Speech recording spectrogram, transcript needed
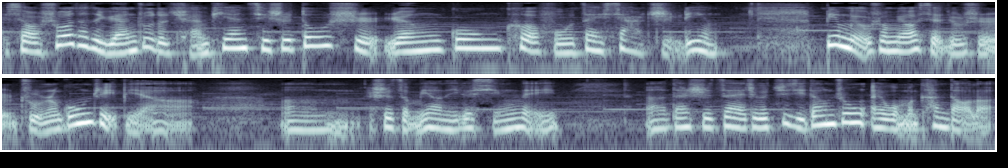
小说它的原著的全篇其实都是人工客服在下指令，并没有说描写就是主人公这边啊，嗯是怎么样的一个行为，啊但是在这个剧集当中，哎我们看到了，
